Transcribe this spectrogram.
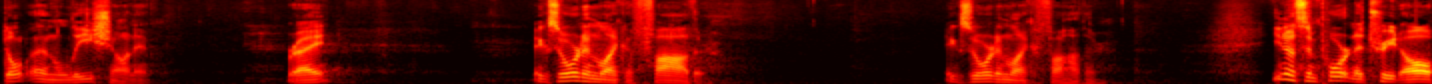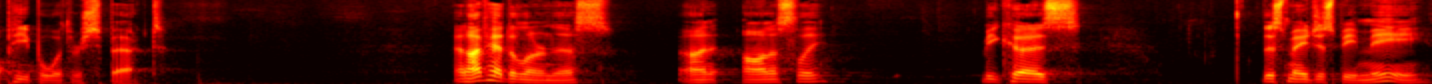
don't unleash on him. Right? Exhort him like a father. Exhort him like a father. You know, it's important to treat all people with respect. And I've had to learn this, honestly, because this may just be me,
